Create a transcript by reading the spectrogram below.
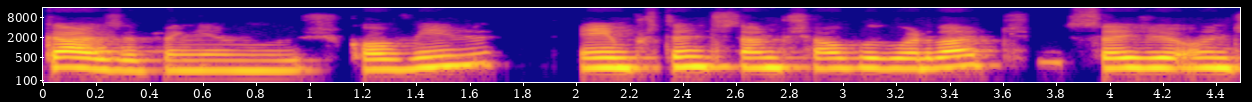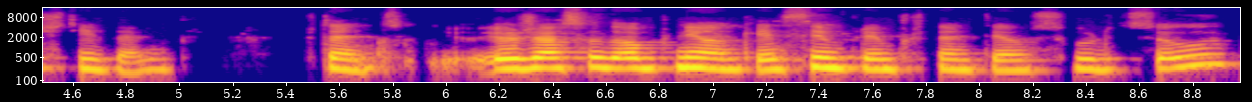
caso apanhamos Covid, é importante estarmos salvaguardados, seja onde estivermos. Portanto, eu já sou da opinião que é sempre importante ter um seguro de saúde,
